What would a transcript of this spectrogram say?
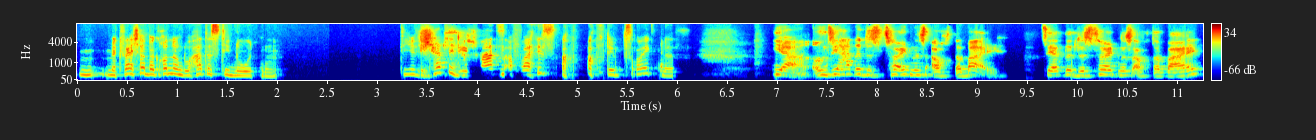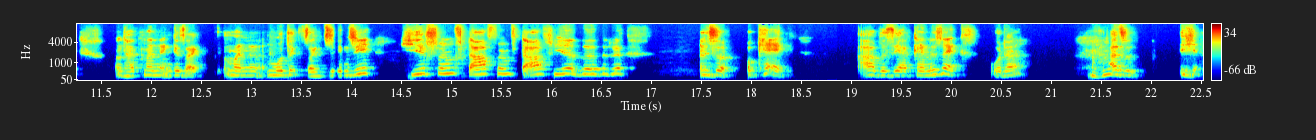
Mit welcher Begründung? Du hattest die Noten. Die, ich hatte die schwarz auf weiß auf, auf dem Zeugnis. Ja, und sie hatte das Zeugnis auch dabei. Sie hatte das Zeugnis auch dabei und hat man gesagt, meine Mutter gesagt, sehen Sie, hier fünf, da fünf, da vier. Und ich so, okay, aber sie hat keine sechs, oder? Mhm. Also ich,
